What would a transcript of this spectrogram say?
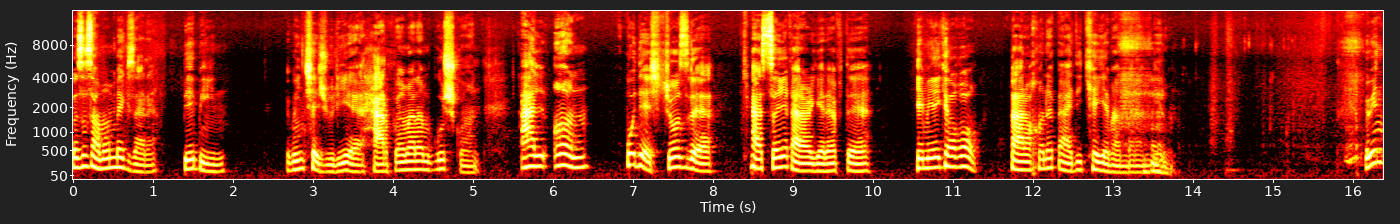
بذار زمان بگذره. ببین ببین چجوریه. حرفای منم گوش کن. الان خودش جزو کسایی قرار گرفته که میگه که آقا فراخان بعدی کیه من برم بیرون؟ ببین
